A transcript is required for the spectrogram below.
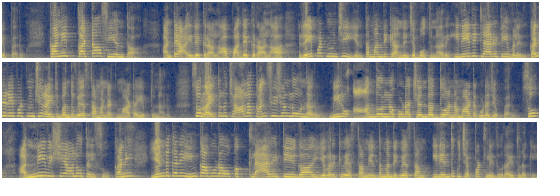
చెప్పారు. కానీ కట్ ఆఫ్ ఎంత? అంటే ఐదు ఎకరాల పది రేపటి నుంచి ఎంతమందికి అందించబోతున్నారు? ఇదేది క్లారిటీ ఇవ్వలేదు. కానీ రేపటి నుంచి రైతు బంధు వేస్తామన్నట్టు మాట చెప్తున్నారు. సో రైతులు చాలా కన్ఫ్యూజన్లో ఉన్నారు. మీరు ఆందోళన కూడా చెందొద్దు అన్న మాట కూడా చెప్పారు. సో అన్ని విషయాలు తెలుసు. కానీ ఎందుకని ఇంకా కూడా ఒక క్లారిటీగా ఎవరికి వేస్తాం ఎంతమందికి వేస్తాం? ఇది ఎందుకు చెప్పట్లేదు రైతులకి?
